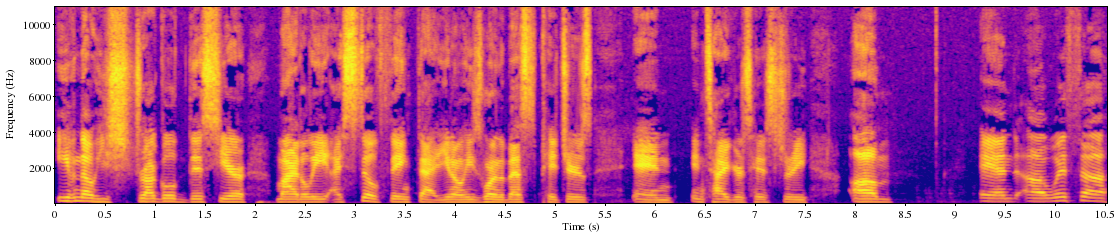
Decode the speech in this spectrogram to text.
even though he struggled this year mightily, I still think that, you know, he's one of the best pitchers in in Tigers history. Um and uh with uh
